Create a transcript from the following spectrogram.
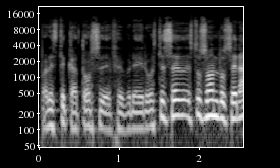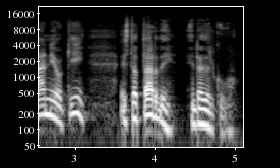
para este 14 de febrero. Este, estos son los Eranio aquí, esta tarde, en Radio El Cubo.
